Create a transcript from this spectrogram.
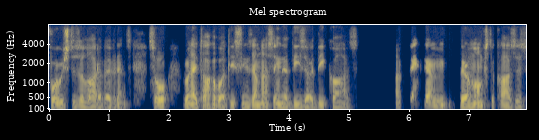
for which there's a lot of evidence. So when I talk about these things, I'm not saying that these are the cause. I think they're amongst the causes,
